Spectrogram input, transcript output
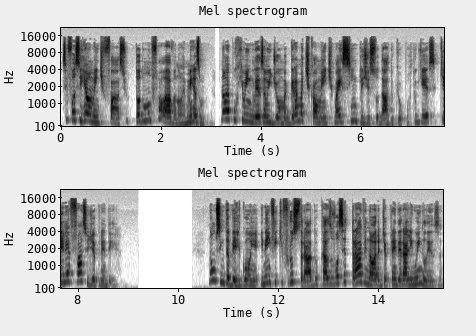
se fosse realmente fácil, todo mundo falava, não é mesmo? Não é porque o inglês é um idioma gramaticalmente mais simples de estudar do que o português que ele é fácil de aprender. Não sinta vergonha e nem fique frustrado caso você trave na hora de aprender a língua inglesa.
